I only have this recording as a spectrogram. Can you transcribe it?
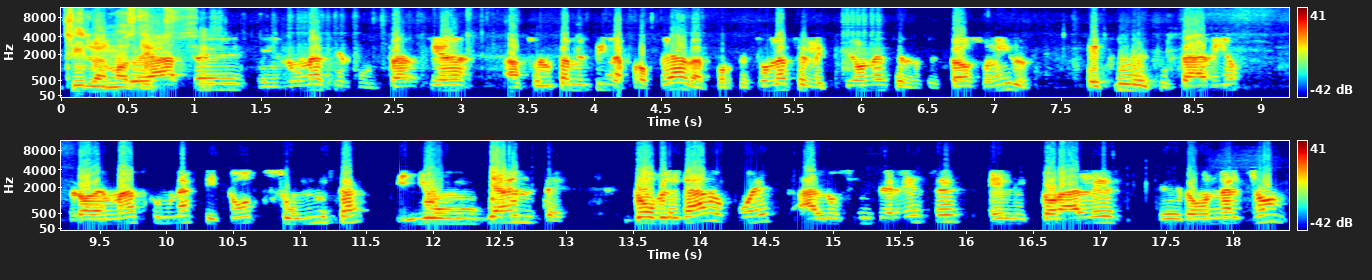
Sí, lo hemos se dicho. hace en una circunstancia absolutamente inapropiada, porque son las elecciones en los Estados Unidos. Es innecesario, pero además con una actitud sumisa y humillante, doblegado pues a los intereses electorales de Donald Trump.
